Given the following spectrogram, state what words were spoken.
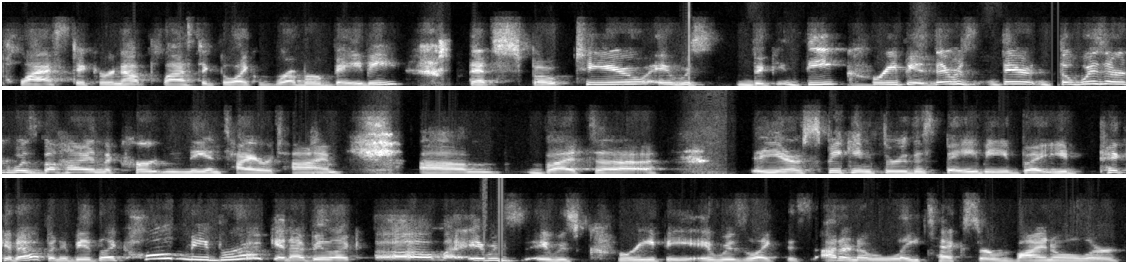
plastic or not plastic, but like rubber baby that spoke to you. It was the the creepiest. There was there the wizard was behind the curtain the entire time, um, but uh, you know, speaking through this baby, but you'd pick it up and it'd be like, hold me, Brooke. And I'd be like, oh my, it was, it was creepy. It was like this, I don't know, latex or vinyl or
